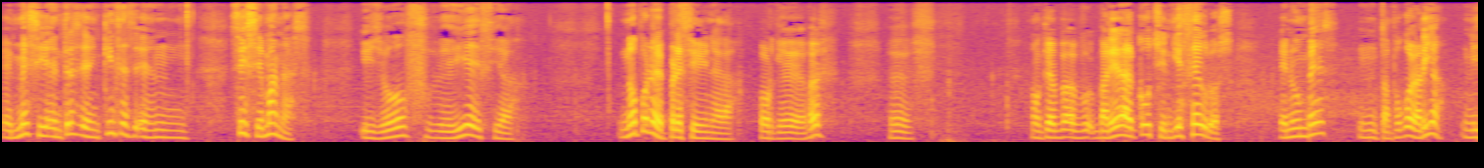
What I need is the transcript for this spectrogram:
en, en, tres, en 15, en 6 semanas. Y yo veía y decía, no por el precio ni nada, porque aunque variara el coaching 10 euros en un mes, mm, tampoco lo haría, ni,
